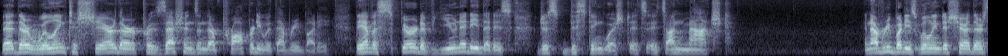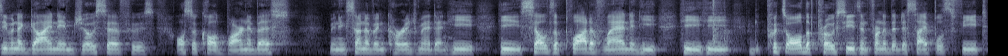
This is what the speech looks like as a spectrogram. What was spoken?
That they're willing to share their possessions and their property with everybody. They have a spirit of unity that is just distinguished, it's, it's unmatched. And everybody's willing to share. There's even a guy named Joseph who's also called Barnabas meaning son of encouragement, and he, he sells a plot of land and he, he, he puts all the proceeds in front of the disciples' feet.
